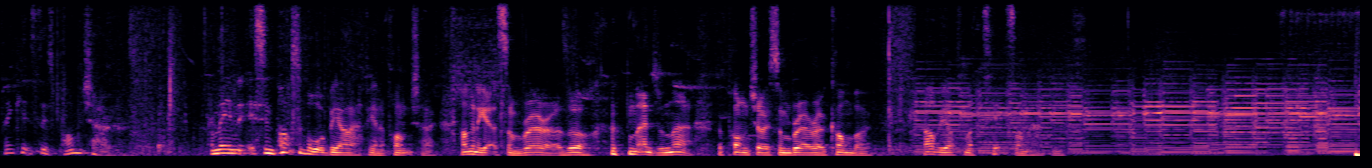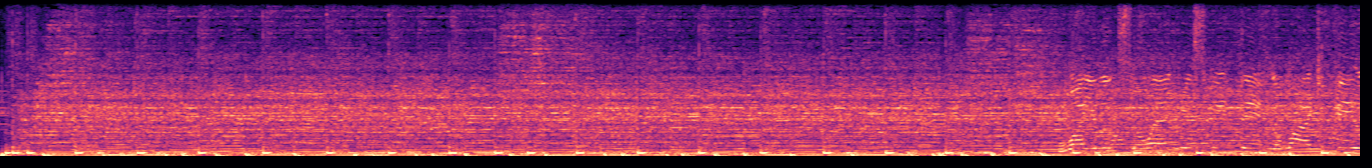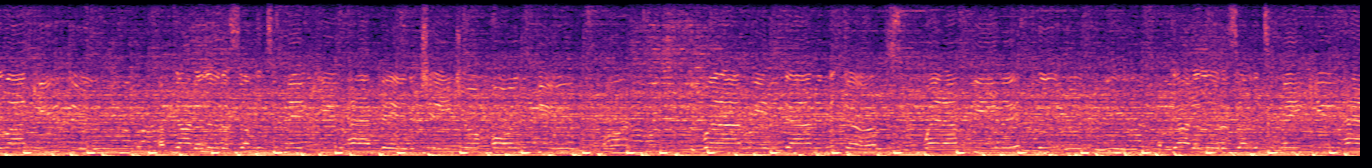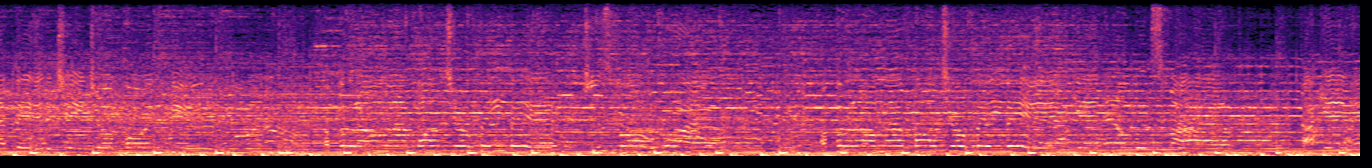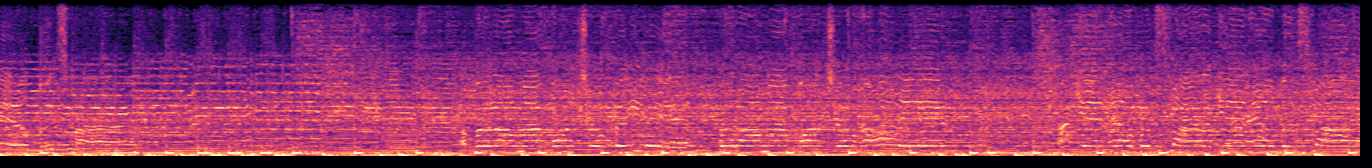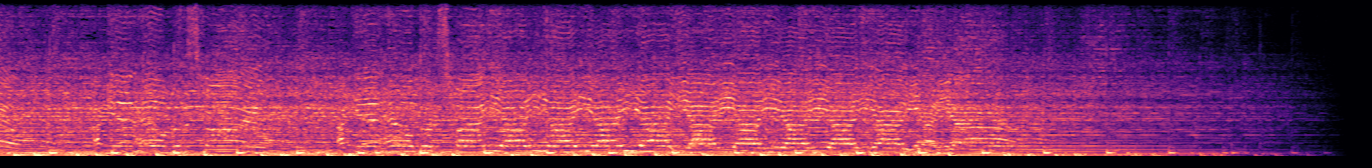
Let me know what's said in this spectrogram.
I think it's this poncho. I mean, it's impossible to be unhappy in a poncho. I'm going to get a sombrero as well. Imagine that. The poncho sombrero combo. I'll be off my tits on happiness.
